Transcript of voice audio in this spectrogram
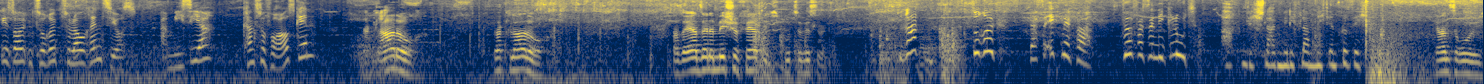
Wir sollten zurück zu Laurentius. Amicia, kannst du vorausgehen? Na klar doch. Na klar doch. Also er hat seine Mische fertig. Gut zu wissen. Ratten! Zurück! Das Ignifer! Wirf es in die Glut! Hoffentlich schlagen mir die Flammen nicht ins Gesicht. Ganz ruhig.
